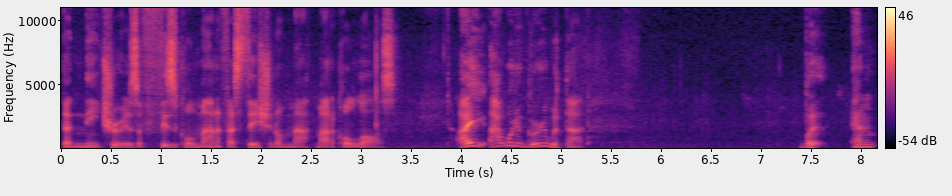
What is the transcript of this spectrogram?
that nature is a physical manifestation of mathematical laws. I, I would agree with that. But em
